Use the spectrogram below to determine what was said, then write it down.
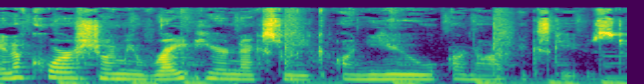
And of course, join me right here next week on You Are Not Excused.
